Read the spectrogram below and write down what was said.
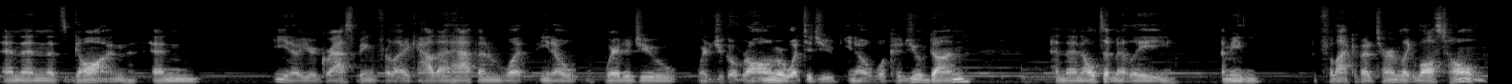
and then that's gone. And, you know, you're grasping for like how that happened. What, you know, where did you, where did you go wrong? Or what did you, you know, what could you have done? And then ultimately, I mean, for lack of better terms, like lost home,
